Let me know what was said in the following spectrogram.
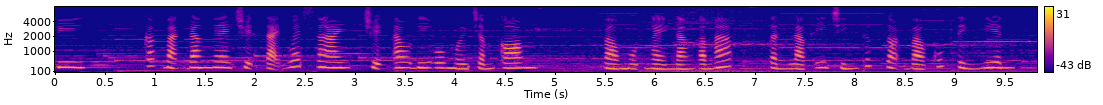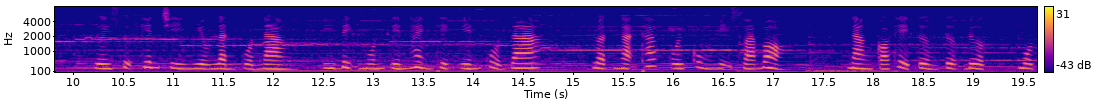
Phi. Các bạn đang nghe chuyện tại website chuyenaudio.com Vào một ngày nắng ấm áp, Tần Lạc Y chính thức dọn vào Cúc Tình Hiên dưới sự kiên trì nhiều lần của nàng, ý định muốn tiến hành thịnh yến của gia, luật ngạn thác cuối cùng bị xóa bỏ. Nàng có thể tưởng tượng được, một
